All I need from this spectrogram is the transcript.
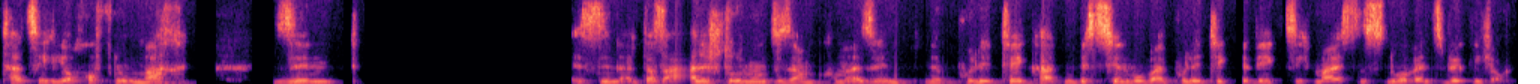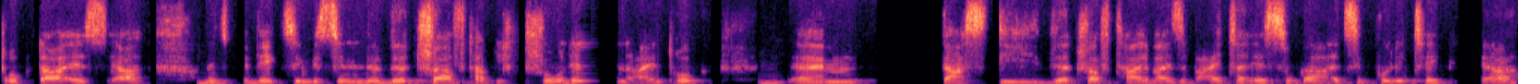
tatsächlich auch Hoffnung macht, sind es sind, dass alle Strömungen zusammenkommen. Also in, in, der Politik hat ein bisschen, wobei Politik bewegt sich meistens nur, wenn es wirklich auch Druck da ist, ja. Und jetzt bewegt sich ein bisschen in der Wirtschaft, habe ich schon den Eindruck, mhm. ähm, dass die Wirtschaft teilweise weiter ist sogar als die Politik, ja.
